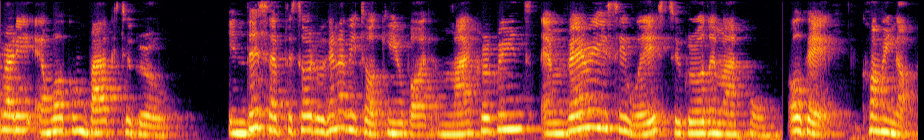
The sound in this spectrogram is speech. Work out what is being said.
everybody and welcome back to Grow. In this episode, we're going to be talking about microgreens and very easy ways to grow them at home. Okay, coming up.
